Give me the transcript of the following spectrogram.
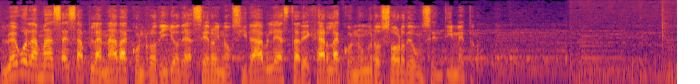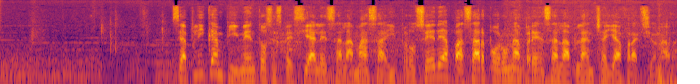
Luego la masa es aplanada con rodillo de acero inoxidable hasta dejarla con un grosor de un centímetro. Se aplican pigmentos especiales a la masa y procede a pasar por una prensa la plancha ya fraccionada.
